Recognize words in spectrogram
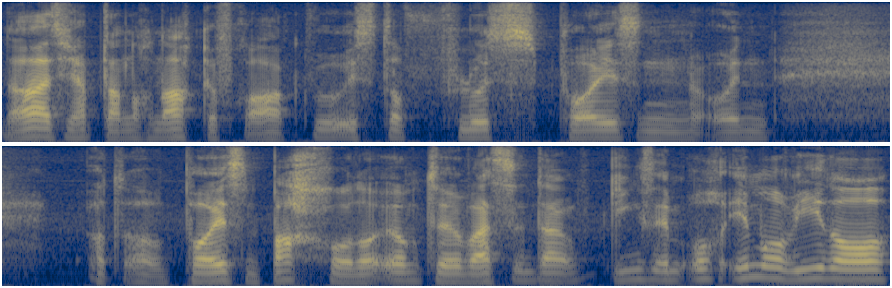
Na, also ich habe dann noch nachgefragt, wo ist der Fluss Peusen und oder Peusenbach oder irgend sowas und da ging es eben auch immer wieder,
